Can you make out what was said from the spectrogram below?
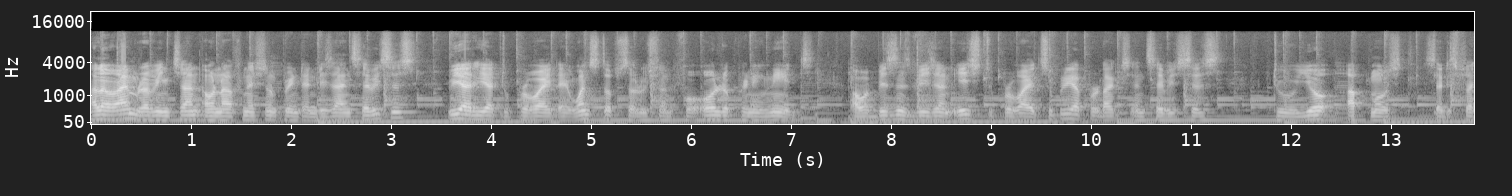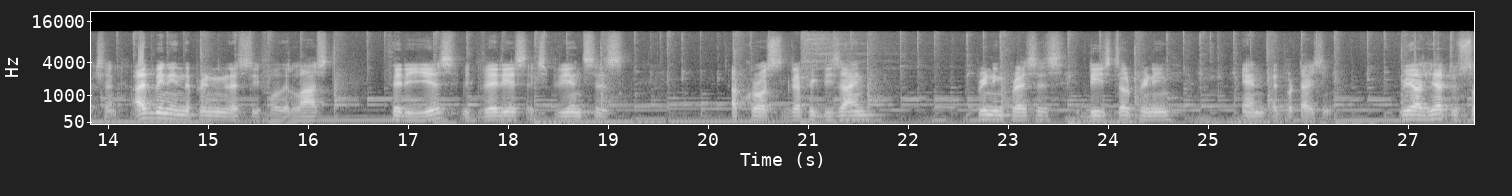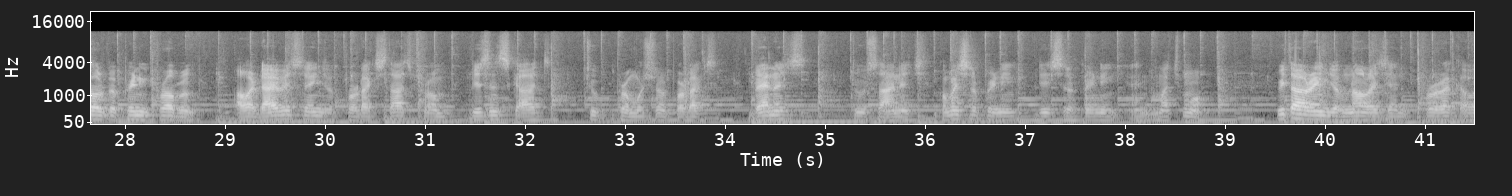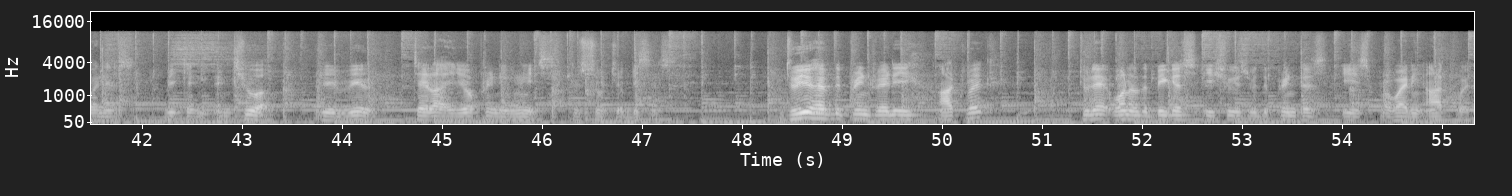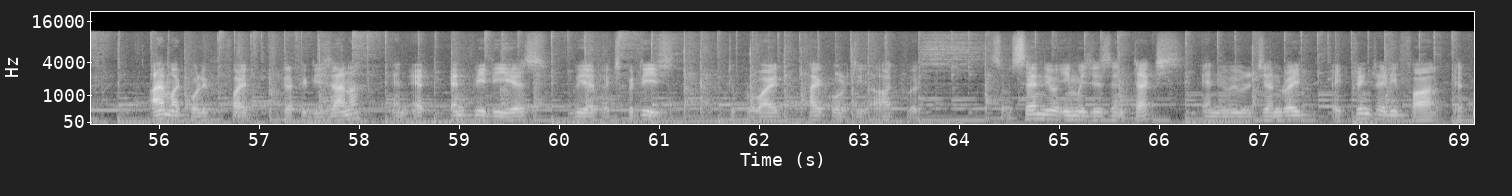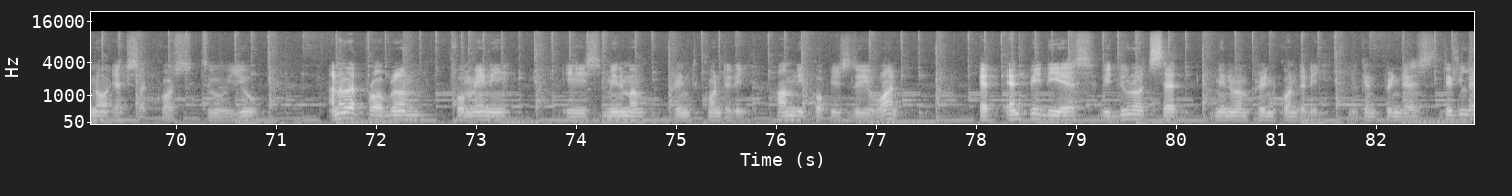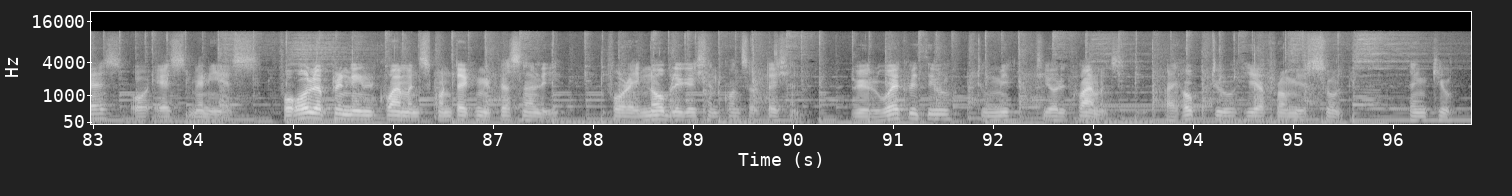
Hello, I'm Ravin Chan, owner of National Print and Design Services. We are here to provide a one-stop solution for all the printing needs. Our business vision is to provide superior products and services to your utmost satisfaction. I've been in the printing industry for the last 30 years with various experiences across graphic design, printing presses, digital printing, and advertising. We are here to solve a printing problem. Our diverse range of products starts from business cards to promotional products, banners to signage, commercial printing, digital printing, and much more. With our range of knowledge and product awareness, we can ensure we will tailor your printing needs to suit your business. Do you have the print-ready artwork? Today, one of the biggest issues with the printers is providing artwork. I am a qualified graphic designer and at NPDS we have expertise to provide high quality artwork. So send your images and text and we will generate a print ready file at no extra cost to you. Another problem for many is minimum print quantity. How many copies do you want? At NPDS, we do not set minimum print quantity. You can print as little as or as many as. For all your printing requirements, contact me personally for a no obligation consultation. We will work with you to meet your requirements. I hope to hear from you soon. Thank you.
